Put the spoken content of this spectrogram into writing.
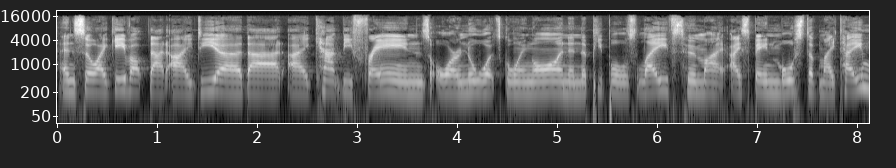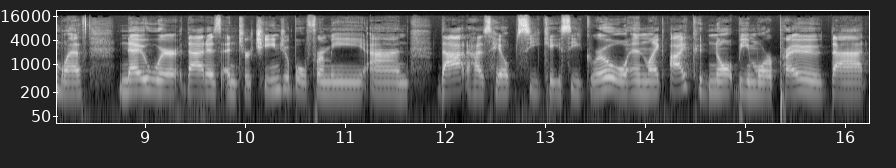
And so I gave up that idea that I can't be friends or know what's going on in the people's lives whom I, I spend most of my time with. Now where that is interchangeable for me and that has helped CKC grow. And like I could not be more proud that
